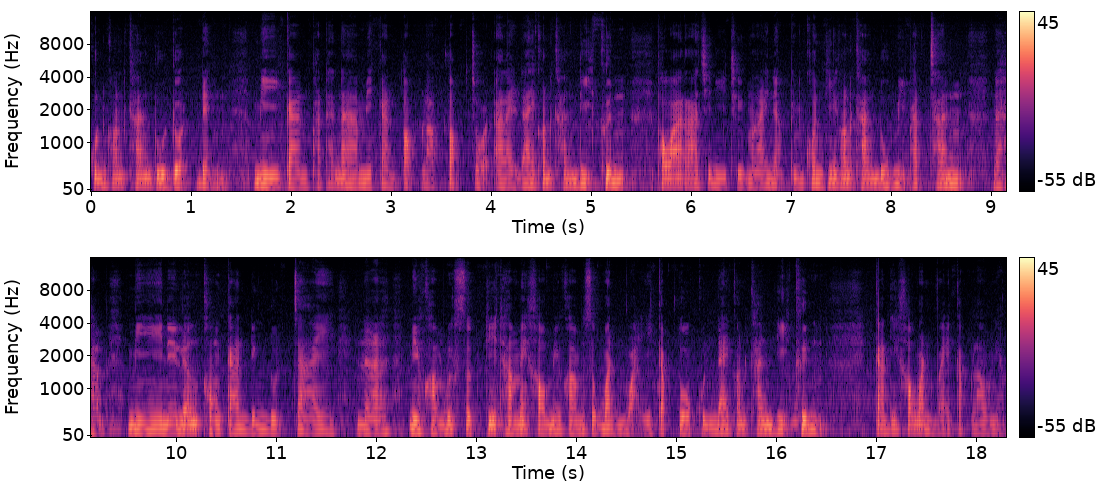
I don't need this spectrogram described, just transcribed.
คุณค่อนข้างดูโดดเด่น มีการพัฒนามีการตอบรับตอบโจทย์อะไรได้ค่อนข้างดีขึ้น เพราะว่าราชินีถือไม้เนี่ยเป็นคนที่ค่อนข้างดูมีพัชชั่นนะครับมีในเรื่องของการดึงดูดใจนะมีความรู้สึกที่ทำให้เขามีความรู้สึกหวั่นไหวกับตัวคุณได้ค่อนข้างดีขึ้น การที่เขาหวั่นไหวกับเราเนี่ย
